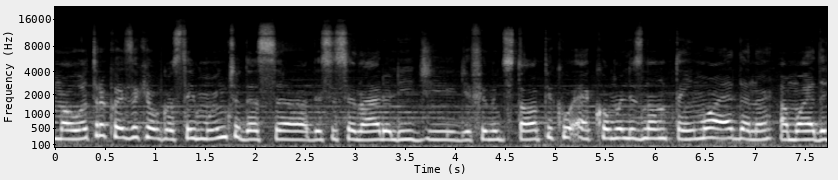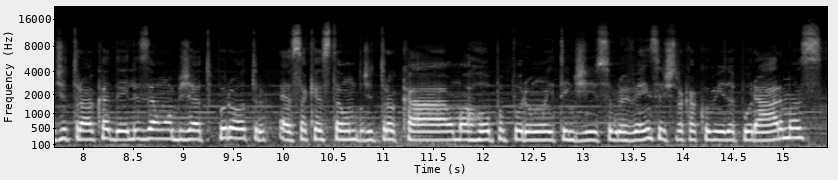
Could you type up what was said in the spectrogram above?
Uma outra coisa que eu gostei muito dessa, desse cenário ali de, de filme distópico é como eles não têm moeda, né? A moeda de troca deles é um objeto por outro. Essa questão de trocar uma roupa por um item de sobrevivência, de trocar comida por armas,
